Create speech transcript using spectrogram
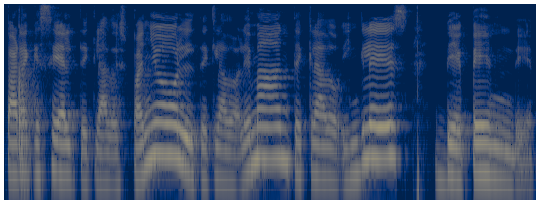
para que sea el teclado español, el teclado alemán, teclado inglés, depende.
